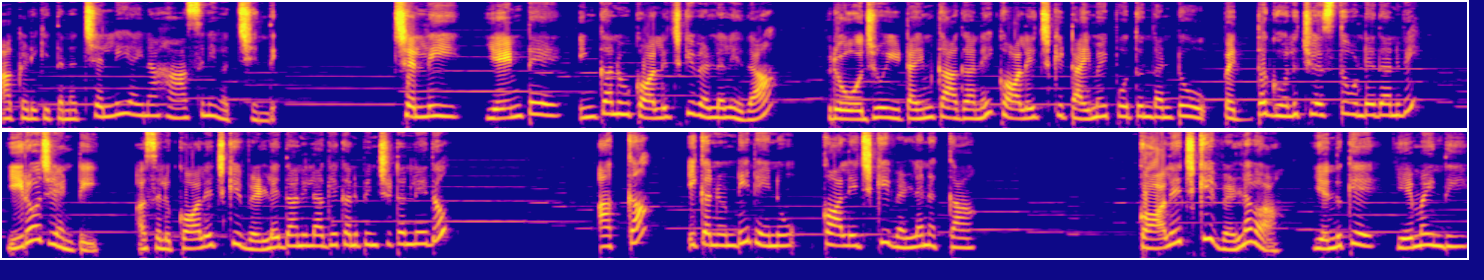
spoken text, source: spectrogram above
అక్కడికి తన చెల్లి అయిన హాసిని వచ్చింది. చెల్లి ఏంటే? ఇంకా నువ్వు కాలేజ్కి వెళ్ళలేదా? రోజు ఈ టైం కాగానే కాలేజ్కి టైం అయిపోతుందంటూ పెద్ద గోలు చేస్తూ ఉండేదానివి? ఈరోజేంటి అసలు కాలేజ్కి వెళ్ళేదానిలాగే కనిపించటం లేదు? అక్క ఇక నుండి నేను కాలేజ్కి వెళ్ళనక్కా. కాలేజ్కి వెళ్ళవా? ఎందుకే? ఏమైంది?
